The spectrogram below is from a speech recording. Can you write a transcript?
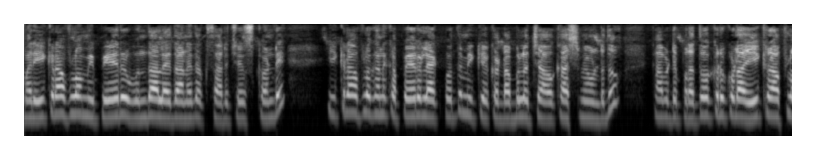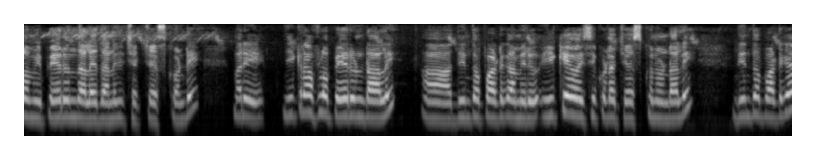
మరి ఈ క్రాప్లో మీ పేరు ఉందా లేదా అనేది ఒకసారి చేసుకోండి. ఈ క్రాప్లో కనుక పేరు లేకపోతే మీకు యొక్క డబ్బులు వచ్చే అవకాశమే ఉండదు. కాబట్టి ప్రతి ఒక్కరు కూడా ఈ క్రాప్లో మీ పేరు ఉందా లేదా అనేది చెక్ చేసుకోండి. మరి ఈ క్రాప్లో పేరు ఉండాలి. దీంతో పాటుగా మీరు ఈకేవైసీ కూడా చేసుకుని ఉండాలి. దీంతో పాటుగా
